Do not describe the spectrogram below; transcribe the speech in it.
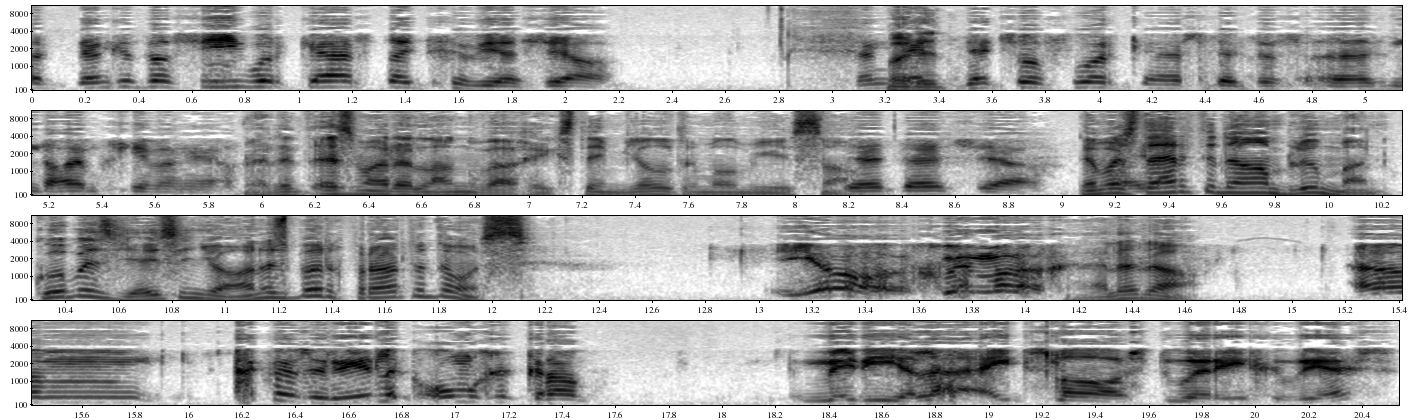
ek dink dit was hier oor Kerstyd gewees, ja. Dink dit net so voor Kersfees is uh, in daai omgewing ja. Nou dit is maar 'n lang wag. Ek stem heeltemal mee saam. Dit is ja. Nou maar sterkte daar in Bloemman. Kobus, jy's in Johannesburg, praat met ons. Ja, goeiemôre. Hallo daar. Ehm um, ek was redelik omgekrap met die hele uitslaa storie gewees.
